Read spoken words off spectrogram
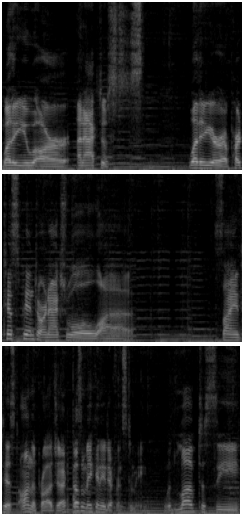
Whether you are an active, whether you're a participant or an actual uh, scientist on the project, doesn't make any difference to me. Would love to see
